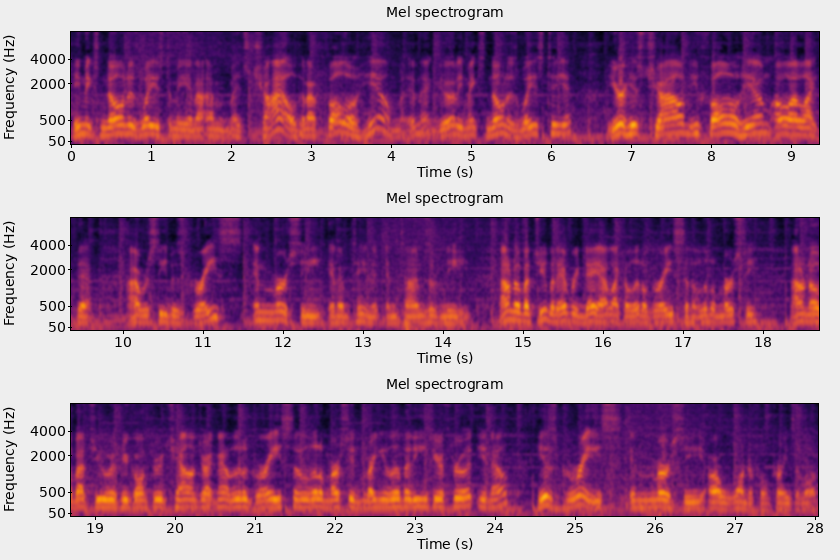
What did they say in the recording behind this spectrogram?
He makes known his ways to me, and I'm his child, and I follow him. Isn't that good? He makes known his ways to you. You're his child. You follow him. Oh, I like that. I receive his grace and mercy and obtain it in times of need. I don't know about you, but every day I like a little grace and a little mercy. I don't know about you if you're going through a challenge right now, a little grace and a little mercy to bring you a little bit easier through it, you know? His grace and mercy are wonderful. Praise the Lord.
